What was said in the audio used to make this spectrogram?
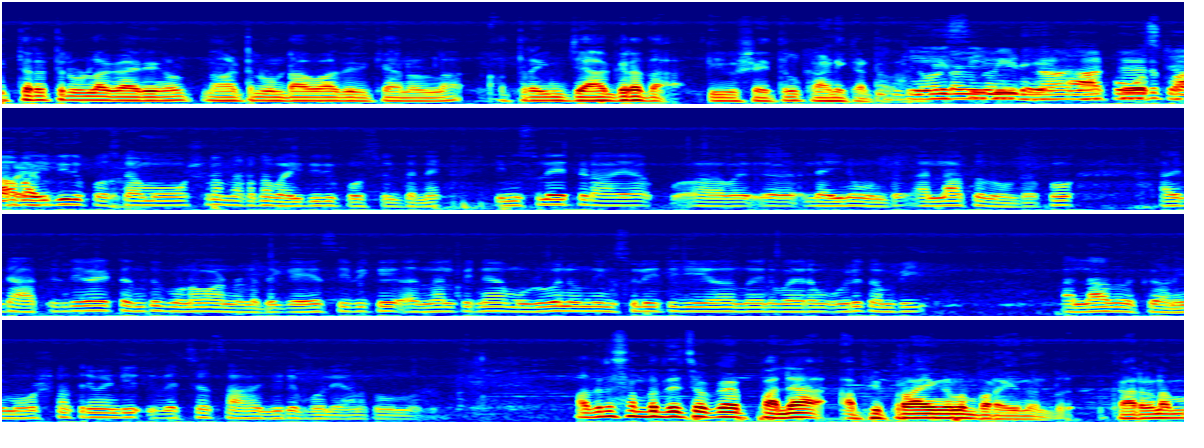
ഇത്തരത്തിലുള്ള കാര്യങ്ങൾ നാട്ടിൽ ഉണ്ടാവാതിരിക്കാനുള്ള അത്രയും ജാഗ്രത ഈ വിഷയത്തിൽ കാണിക്കേണ്ടതാണ്. കെ സി ബിയുടെ ആ പോസ്റ്റ് വൈദ്യുതി പോസ്റ്റ് ആ മോഷണം നടന്ന വൈദ്യുതി പോസ്റ്റിൽ തന്നെ ഇൻസുലേറ്റഡ് ആയ ലൈനും ഉണ്ട് അല്ലാത്തതുണ്ട് അപ്പോൾ അതിന്റെ ആത്യന്തികമായിട്ട് എന്ത് ഗുണമാണുള്ളത്? കെ എസ് സി ബിക്ക് എന്നാൽ പിന്നെ മുഴുവൻ ഒന്ന് ഇൻസുലേറ്റ് ചെയ്യുന്നതിന് പകരം ഒരു കമ്പി അല്ലാതെ നിൽക്കുകയാണ്. ഈ മോഷണത്തിന് വേണ്ടി വെച്ച സാഹചര്യം പോലെയാണ് തോന്നുന്നത്. അതിനെ സംബന്ധിച്ചൊക്കെ പല അഭിപ്രായങ്ങളും പറയുന്നുണ്ട്. കാരണം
